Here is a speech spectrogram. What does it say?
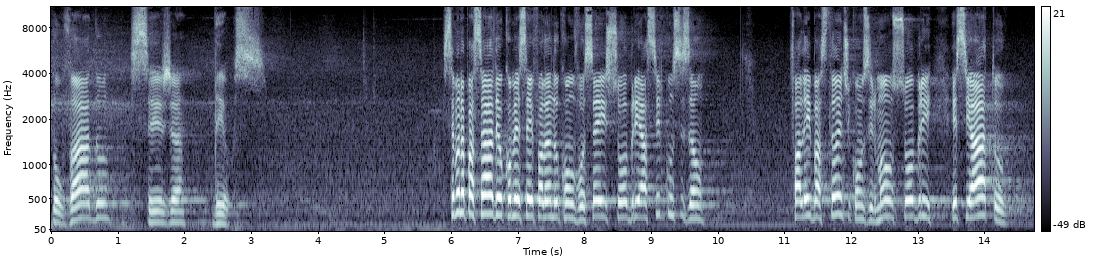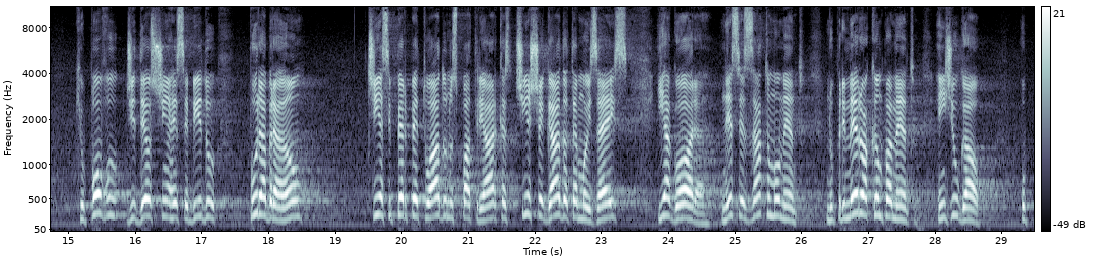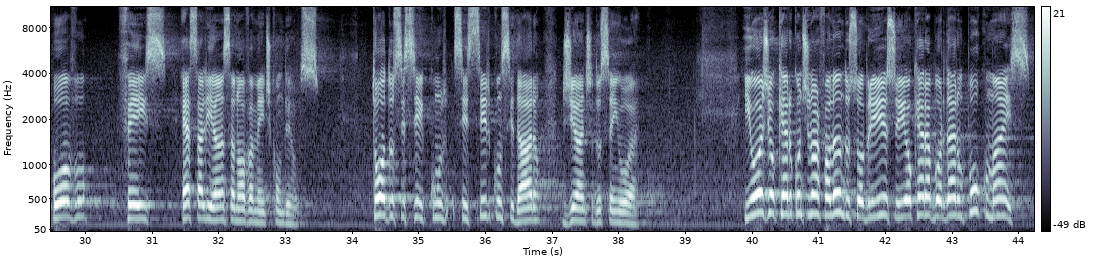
Louvado seja Deus. Semana passada eu comecei falando com vocês sobre a circuncisão. Falei bastante com os irmãos sobre esse ato que o povo de Deus tinha recebido por Abraão, tinha se perpetuado nos patriarcas, tinha chegado até Moisés e agora, nesse exato momento, no primeiro acampamento em Gilgal, o povo fez essa aliança novamente com Deus. Todos se circuncidaram diante do Senhor. E hoje eu quero continuar falando sobre isso e eu quero abordar um pouco mais,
